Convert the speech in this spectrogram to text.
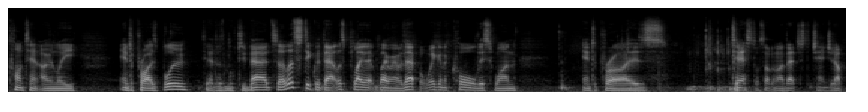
content only, enterprise blue. See, that doesn't look too bad. So let's stick with that. Let's play that, play around with that. But we're gonna call this one enterprise test or something like that just to change it up.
